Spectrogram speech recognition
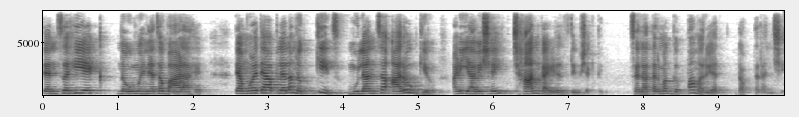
त्यांचंही एक नऊ महिन्याचं बाळ आहे. त्यामुळे त्या आपल्याला नक्कीच मुलांचं आरोग्य आणि याविषयी छान गायडन्स देऊ शकतील. चला तर मग गप्पा मारूयात डॉक्टरांशी.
